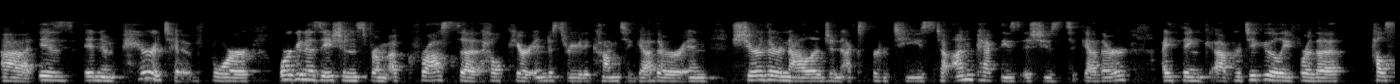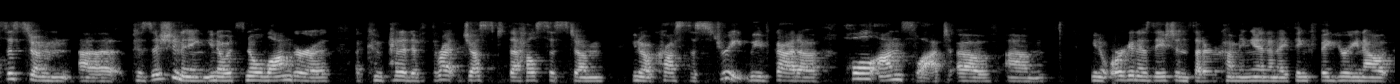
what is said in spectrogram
uh, is an imperative for organizations from across the healthcare industry to come together and share their knowledge and expertise to unpack these issues together. I think, uh, particularly for the health system uh, positioning, you know, it's no longer a, a, competitive threat, just the health system, you know, across the street. We've got a whole onslaught of, um, you know, organizations that are coming in, and I think figuring out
